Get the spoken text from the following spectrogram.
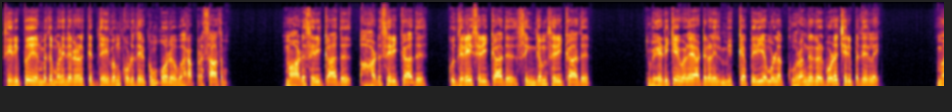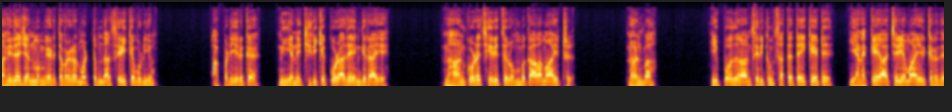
சிரிப்பு என்பது மனிதர்களுக்கு தெய்வம் கொடுத்திருக்கும் ஒரு வரப்பிரசாதம். மாடு சிரிக்காது ஆடு சிரிக்காது குதிரை சிரிக்காது சிங்கம் சிரிக்காது. வேடிக்கை விளையாட்டுகளில் மிக்க பிரியமுள்ள குரங்குகள் கூட சிரிப்பதில்லை. மனித ஜென்மம் எடுத்தவர்கள் மட்டும்தான் சிரிக்க முடியும். அப்படி இருக்க நீ என்னை சிரிக்கக்கூடாது என்கிறாயே. நான் கூட சிரித்து ரொம்ப காலமாயிற்று. நண்பா இப்போது நான் சிரிக்கும் சத்தத்தை கேட்டு எனக்கே ஆச்சரியமாயிருக்கிறது.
